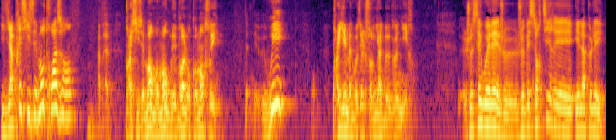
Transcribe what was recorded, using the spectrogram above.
Il y a précisément trois ans. Ah bah, précisément au moment où les vols ont commencé. Oui Priez mademoiselle Sonia de venir. Je sais où elle est, je, vais sortir et, l'appeler.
